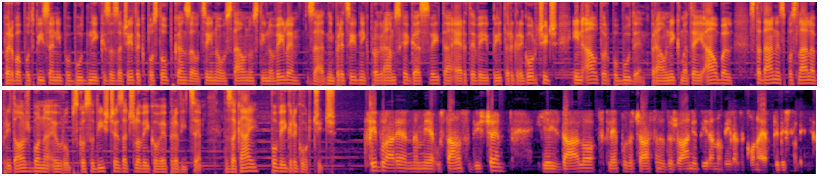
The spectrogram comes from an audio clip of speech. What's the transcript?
Prvo podpisani pobudnik za začetek postopka za oceno ustavnosti novele, zadnji predsednik programskega sveta RTV Petr Gregorčič in avtor pobude, pravnik Matej Aubel, sta danes poslala pritožbo na Evropsko sodišče za človekove pravice. Zakaj, pove Gregorčič. Februarja nam je ustavno sodišče je izdalo sklep o začasnem zadržanju dela novela zakona RTV Slovenija.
